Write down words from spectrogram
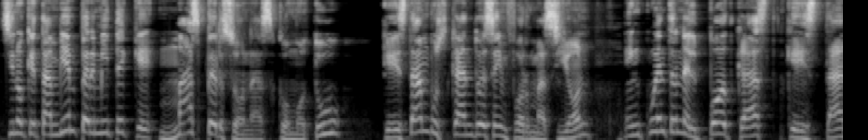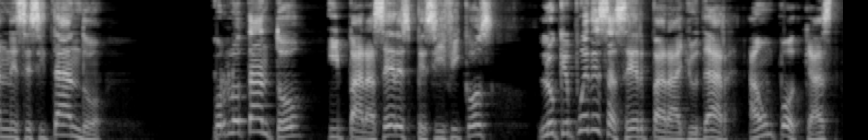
sino que también permite que más personas como tú, que están buscando esa información, encuentren el podcast que están necesitando. Por lo tanto, y para ser específicos, lo que puedes hacer para ayudar a un podcast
